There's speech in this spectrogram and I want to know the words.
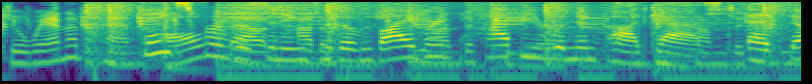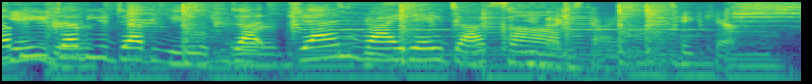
Joanna Penn. Thanks for listening to the Vibrant the Happy Women podcast at creator you were born to be. www.jenriday.com. See you next time. Take care.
